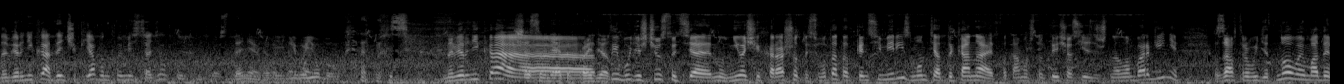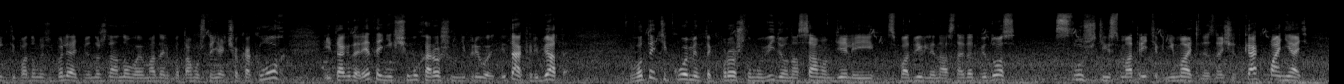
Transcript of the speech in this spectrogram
Наверняка, Денчик, я бы на твоем месте одел куртку просто. Да не, не, не выебывал. Наверняка Сейчас у меня это пройдет. ты будешь чувствовать себя ну, не очень хорошо. То есть вот этот консюмеризм, он тебя доконает, потому что ты сейчас ездишь на Ламборгини, завтра выйдет новая модель, ты подумаешь, блядь, мне нужна новая модель, потому что я что, как лох, и так далее. Это ни к чему хорошему не приводит. Итак, ребята, вот эти комменты к прошлому видео на самом деле и сподвигли нас на этот видос. Слушайте и смотрите внимательно. Значит, как понять, Э,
